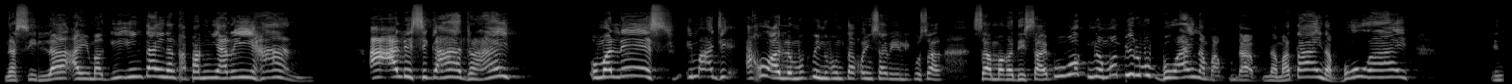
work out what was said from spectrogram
na sila ay mag-iintay ng kapangyarihan. Aalis si God, right? Umalis. Imagine, ako alam mo, pinupunta ko yung sarili ko sa, sa mga disciple. Wag naman, pero buhay, na, na, namatay, nabuhay. In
